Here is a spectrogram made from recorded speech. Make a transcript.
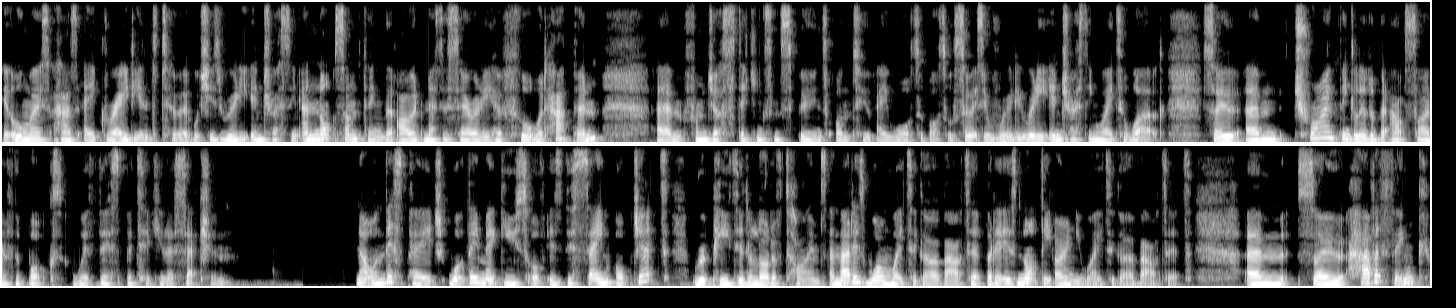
It almost has a gradient to it, which is really interesting and not something that I would necessarily have thought would happen. Um, from just sticking some spoons onto a water bottle. So it's a really, really interesting way to work. So um, try and think a little bit outside of the box with this particular section. Now on this page, what they make use of is the same object repeated a lot of times, and that is one way to go about it, but it is not the only way to go about it. Um, so have a think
